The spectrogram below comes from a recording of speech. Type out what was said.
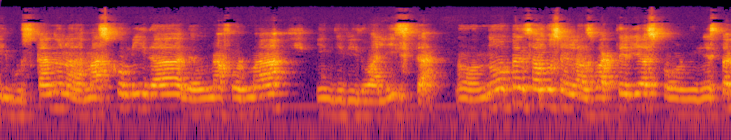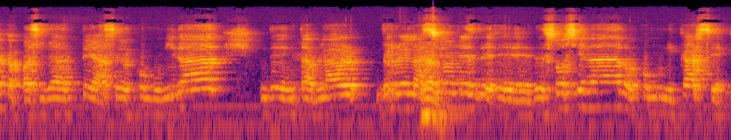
y buscando nada más comida de una forma individualista. No, pensamos en las bacterias con esta capacidad de hacer comunidad, de entablar relaciones de sociedad o comunicarse.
